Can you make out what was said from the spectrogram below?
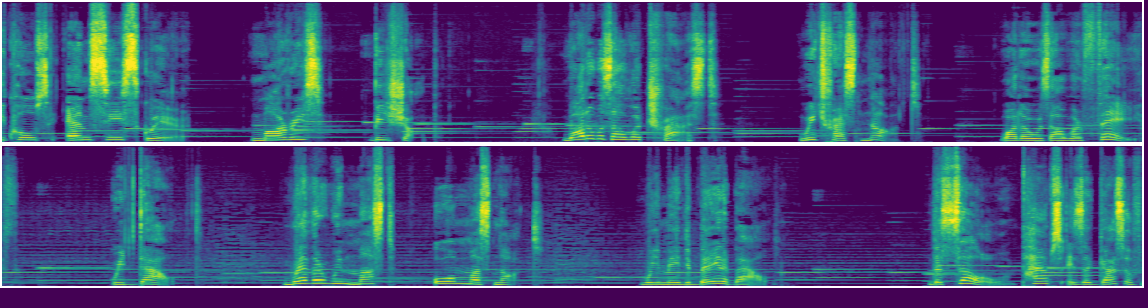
equals mc squared. Morris Bishop. What was our trust? We trust not. What was our faith? We doubt. Whether we must or must not, we may debate about. The soul, perhaps, is a gas of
